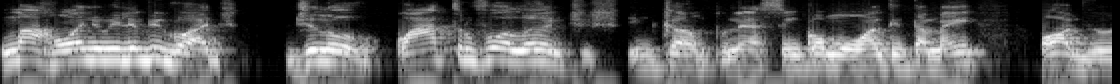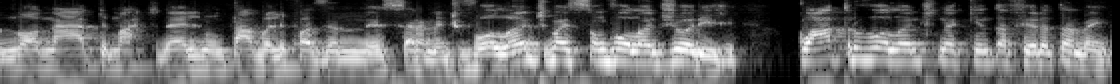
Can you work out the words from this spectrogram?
Marrone e William Bigode. De novo, quatro volantes em campo, né? Assim como ontem também. Óbvio, Nonato e Martinelli não estavam ali fazendo necessariamente volante, mas são volantes de origem. Quatro volantes na quinta-feira também.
